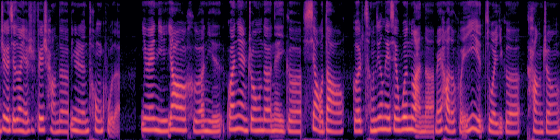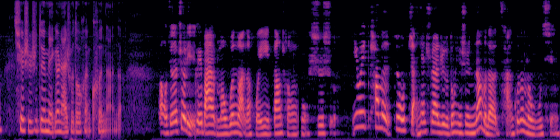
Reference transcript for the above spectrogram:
这个阶段也是非常的令人痛苦的，因为你要和你观念中的那个孝道和曾经那些温暖的美好的回忆做一个抗争，确实是对每个人来说都很困难的。但我觉得这里可以把什么温暖的回忆当成一种施舍。因为他们最后展现出来的这个东西是那么的残酷，那么的无情，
